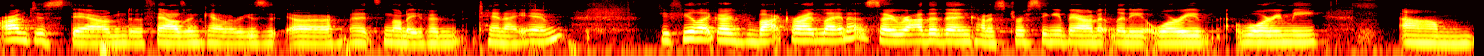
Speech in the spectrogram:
I've just downed a thousand calories uh, and it's not even 10 a.m. Do you feel like going for a bike ride later? So rather than kind of stressing about it, letting it worry, worry me, um,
